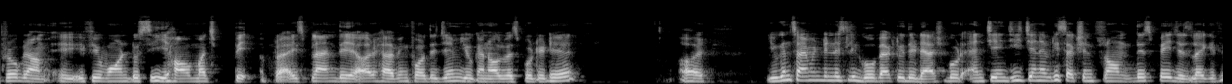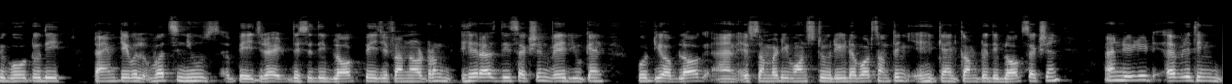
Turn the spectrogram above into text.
program. If you want to see how much pay, price plan they are having for the gym you can always put it here. Or you can simultaneously go back to the dashboard and change each and every section from this pages. Like if you go to the timetable what's news page right? This is the blog page. If i'm not wrong here is the section where you can put your blog and if somebody wants to read about something he can come to the blog section and read it everything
